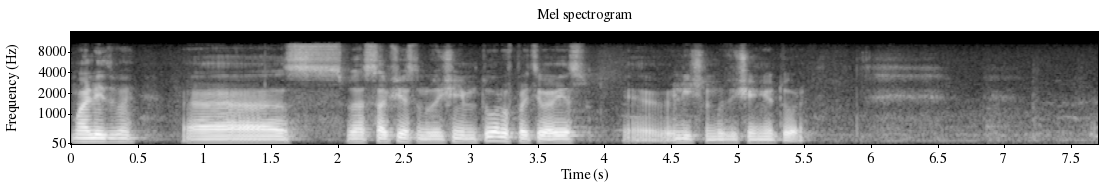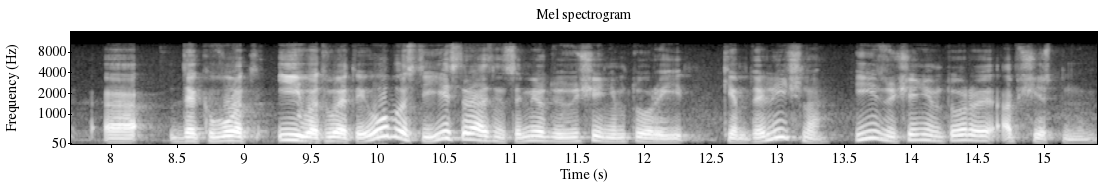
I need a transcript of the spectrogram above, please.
молитвы, э, с общественным изучением Тора в противовес личному изучению Тора. Так вот, и вот в этой области есть разница между изучением Торы кем-то лично и изучением Торы общественным.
